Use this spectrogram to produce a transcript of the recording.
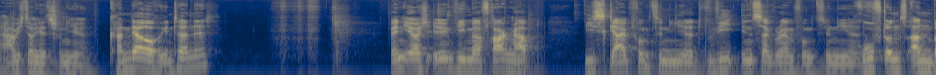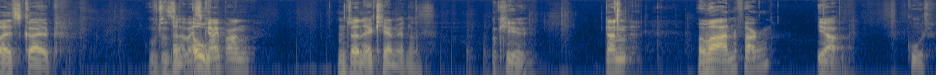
Ja, habe ich doch jetzt schon hier. Kann der auch Internet? Wenn ihr euch irgendwie mal Fragen habt, wie Skype funktioniert, wie Instagram funktioniert, Ruft uns an bei Skype. ruft uns Dann- bei oh. Skype an. Und dann erklären wir das. Okay. Dann, Wollen wir anfangen? ja. Gut.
